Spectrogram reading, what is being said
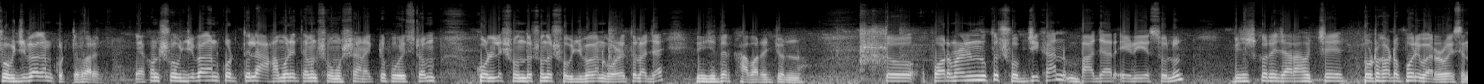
সবজি বাগান করতে পারেন। এখন সবজি বাগান করতে হলে আহামরি তেমন সমস্যা না। একটু পরিশ্রম করলে সুন্দর সুন্দর সবজি বাগান গড়ে তোলা যায় নিজেদের খাবারের জন্য। তো ফরমালিনমুক্ত সবজি খান, বাজার এড়িয়ে চলুন। বিশেষ করে যারা হচ্ছে ছোটোখাটো পরিবার রয়েছেন,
